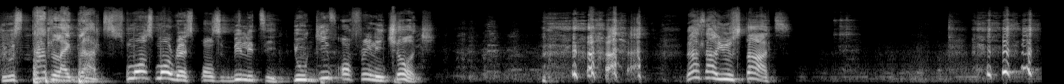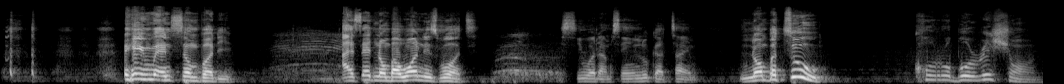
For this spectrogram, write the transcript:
You will start like that. Small, small responsibility. You give offering in church. That's how you start. Amen, somebody. I said number one is what? You see what I'm saying? Look at time. Number two, corroboration.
